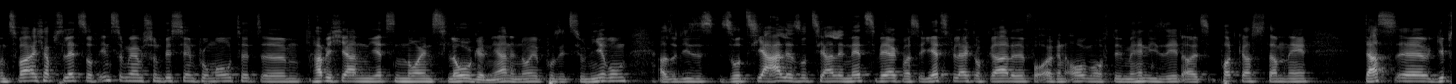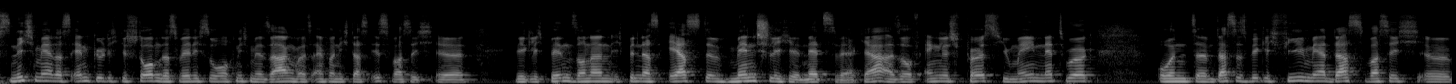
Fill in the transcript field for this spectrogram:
Und zwar, ich habe es letzte auf Instagram schon ein bisschen promotet, ähm, habe ich ja jetzt einen neuen Slogan, ja, eine neue Positionierung. Also dieses soziale, soziale Netzwerk, was ihr jetzt vielleicht auch gerade vor euren Augen auf dem Handy seht als Podcast-Thumbnail. Das äh, gibt es nicht mehr, das ist endgültig gestorben, das werde ich so auch nicht mehr sagen, weil es einfach nicht das ist, was ich äh, wirklich bin, sondern ich bin das erste menschliche Netzwerk, ja, also auf Englisch First Humane Network. Und äh, das ist wirklich viel mehr das, was ich äh,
